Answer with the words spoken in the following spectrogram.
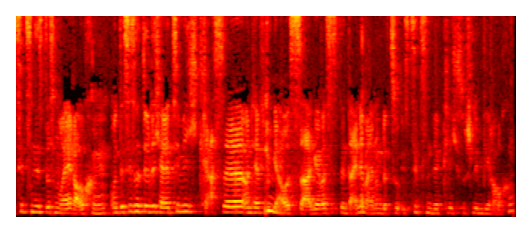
Sitzen ist das neue Rauchen. Und das ist natürlich eine ziemlich krasse und heftige Aussage. Was ist denn deine Meinung dazu? Ist Sitzen wirklich so schlimm wie Rauchen?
